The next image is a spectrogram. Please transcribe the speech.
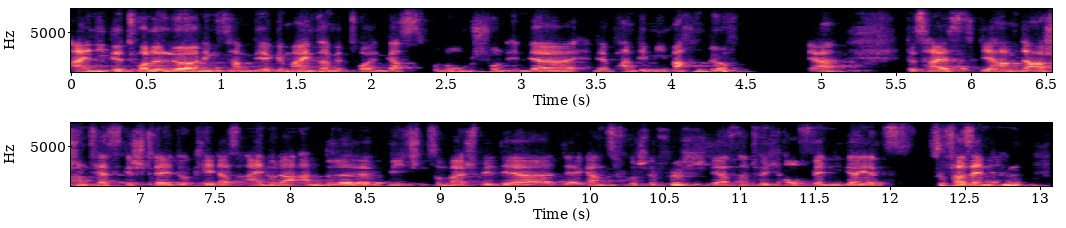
Einige tolle Learnings haben wir gemeinsam mit tollen Gastronomen schon in der, in der Pandemie machen dürfen. Ja, das heißt, wir haben da schon festgestellt, okay, das ein oder andere, wie zum Beispiel der, der ganz frische Fisch, der ist natürlich aufwendiger jetzt zu versenden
